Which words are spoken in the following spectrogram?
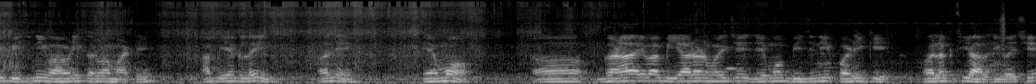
એ બીજની વાવણી કરવા માટે આ બેગ લઈ અને એમાં ઘણા એવા બિયારણ હોય છે જેમાં બીજની પડીકી અલગથી આવતી હોય છે,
